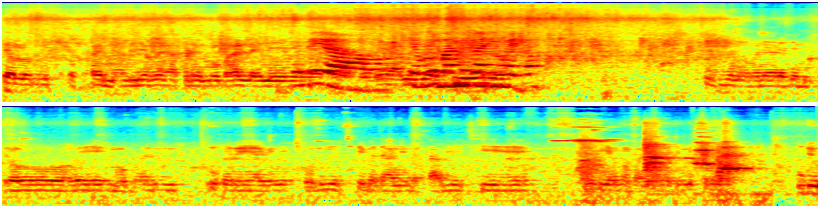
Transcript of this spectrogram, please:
ચલો મિત્રો ફાઇનલી હવે આપણે મોબાઈલ લઈને કેવું બંધ કરી હોય તો વિડીયોમાં બનાવી રહેજો મિત્રો હવે મોબાઈલ ઘરે આવીને ખોલીએ છીએ બધાને બતાવીએ છીએ વિડીયોમાં બનાવી રહેજો મિત્રો જો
